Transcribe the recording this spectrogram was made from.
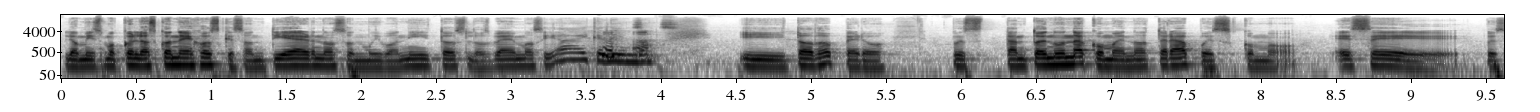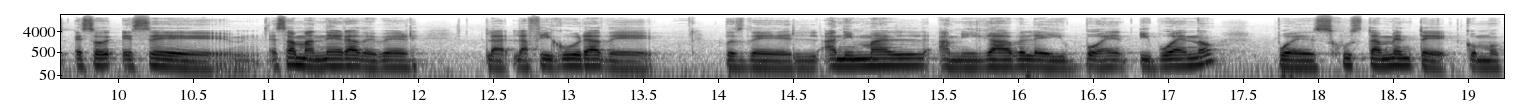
lo mismo con los conejos que son tiernos son muy bonitos los vemos y ay qué lindo y todo pero pues tanto en una como en otra pues como ese pues eso ese esa manera de ver la, la figura de pues del animal amigable y, buen, y bueno pues justamente como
